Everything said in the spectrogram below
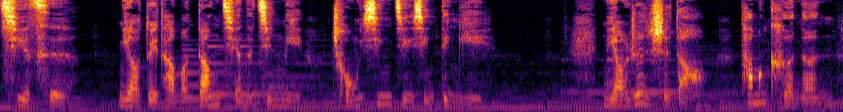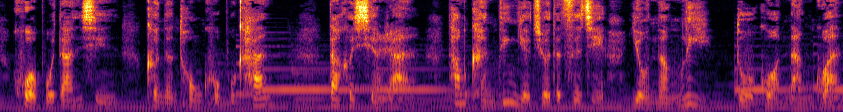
其次，你要对他们当前的经历重新进行定义。你要认识到，他们可能祸不单行，可能痛苦不堪，但很显然，他们肯定也觉得自己有能力度过难关。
